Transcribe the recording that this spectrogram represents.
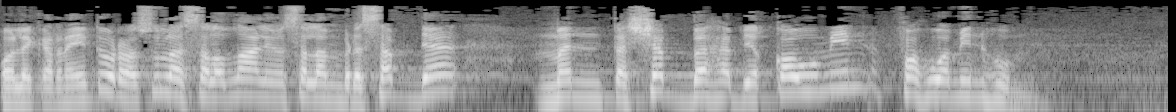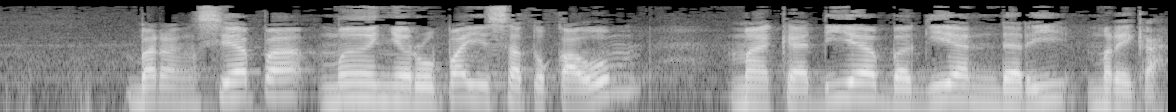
Oleh karena itu Rasulullah sallallahu alaihi wasallam bersabda, "Man tashabbaha biqaumin fahuwa minhum." Barang siapa menyerupai satu kaum, maka dia bagian dari mereka.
